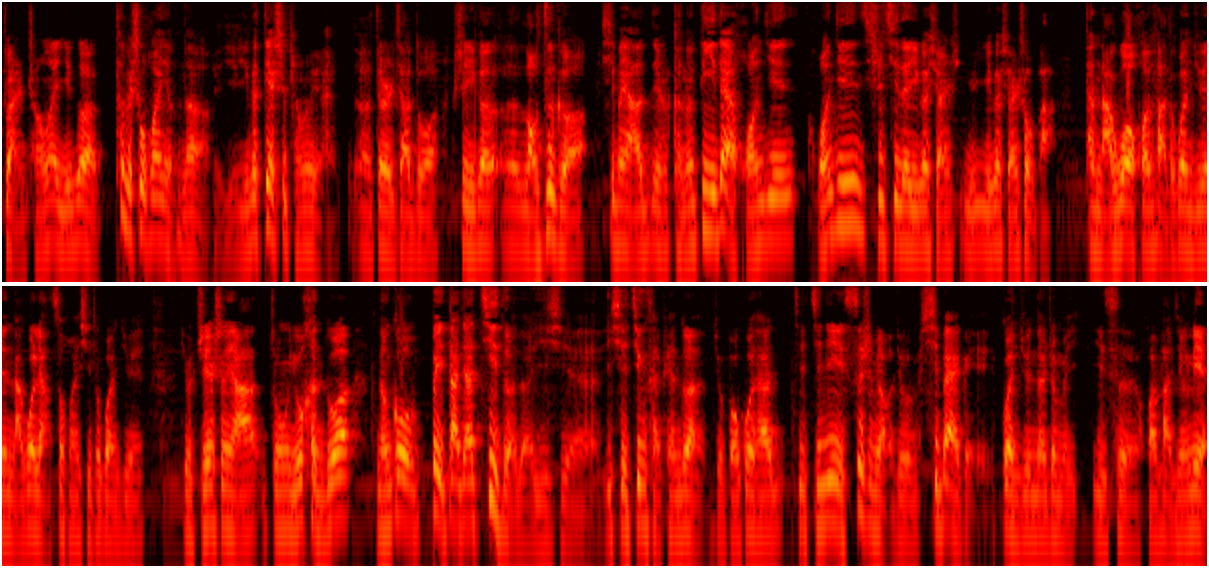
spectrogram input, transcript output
转成了一个特别受欢迎的一个电视评论员。呃，德尔加多是一个呃老资格西班牙就是可能第一代黄金黄金时期的一个选一个选手吧。他拿过环法的冠军，拿过两次环西的冠军，就职业生涯中有很多能够被大家记得的一些一些精彩片段，就包括他仅仅以四十秒就惜败给冠军的这么一次环法经历，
